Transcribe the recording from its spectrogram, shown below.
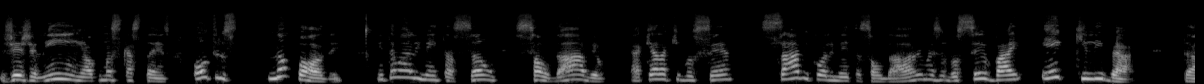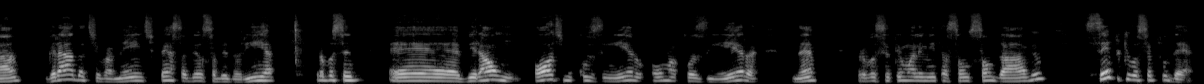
gergelim, algumas castanhas. Outros não podem. Então, a alimentação saudável é aquela que você sabe que o alimento é saudável, mas você vai equilibrar, tá? gradativamente, peça a Deus sabedoria para você é, virar um ótimo cozinheiro ou uma cozinheira, né? Para você ter uma alimentação saudável sempre que você puder.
